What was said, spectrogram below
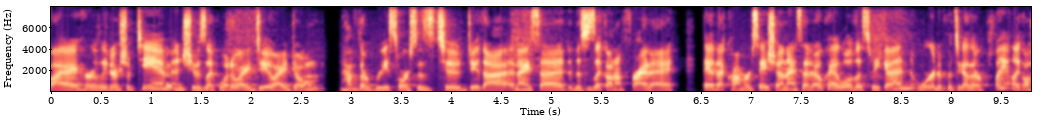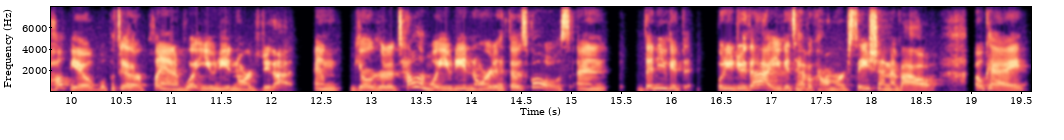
by her leadership team. And she was like, What do I do? I don't have the resources to do that. And I said, This was like on a Friday they had that conversation. I said, okay, well, this weekend we're going to put together a plan. Like, I'll help you. We'll put together a plan of what you need in order to do that. And you're going to tell them what you need in order to hit those goals. And then you get, when you do that, you get to have a conversation about, okay,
